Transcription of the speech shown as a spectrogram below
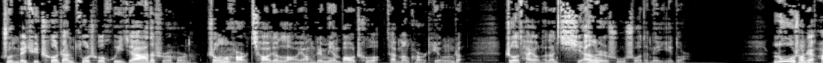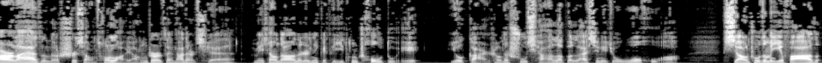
准备去车站坐车回家的时候呢，正好瞧见老杨这面包车在门口停着，这才有了咱前文书说的那一段。路上这二赖子呢是想从老杨这儿再拿点钱，没想到呢人家给他一通臭怼，又赶上他输钱了，本来心里就窝火，想出这么一法子，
